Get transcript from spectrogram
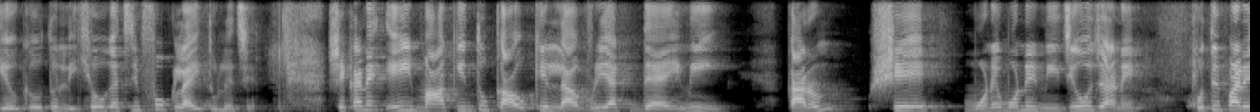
কেউ কেউ তো লিখেও গেছে ফোকলাই তুলেছে। সেখানে এই মা কিন্তু কাউকে লাভ রিয়াক্ট দেয়নি। কারণ সে মনে মনে নিজেও জানে হতে পারে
